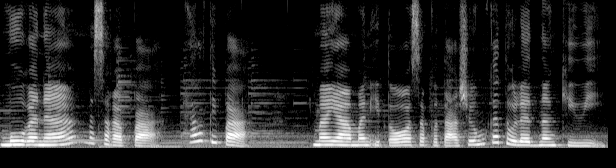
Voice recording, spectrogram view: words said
Mura na, masarap pa, healthy pa. Mayaman ito sa potassium katulad ng kiwi.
